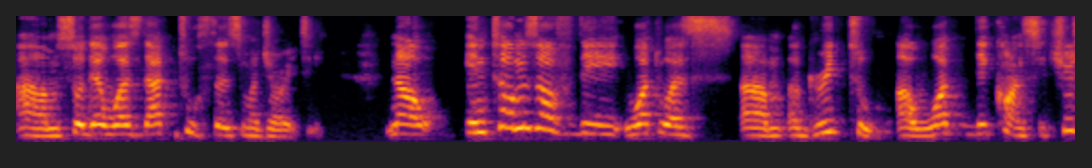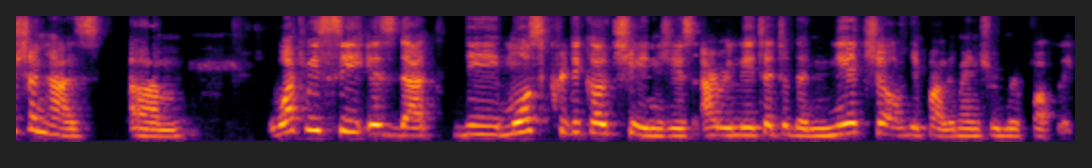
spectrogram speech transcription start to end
Um, so there was that two-thirds majority. Now, in terms of the what was um, agreed to, uh, what the Constitution has, um, what we see is that the most critical changes are related to the nature of the parliamentary republic.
